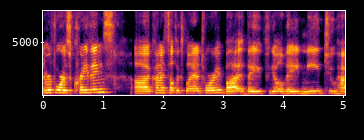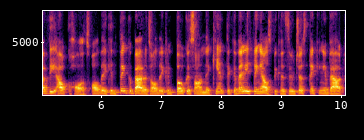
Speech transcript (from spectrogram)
Number four is cravings. Uh, kind of self-explanatory, but they feel they need to have the alcohol. It's all they can think about. It's all they can focus on. They can't think of anything else because they're just thinking about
